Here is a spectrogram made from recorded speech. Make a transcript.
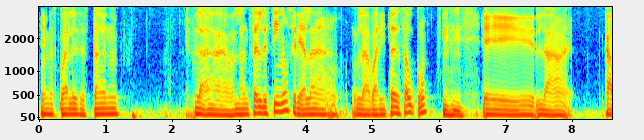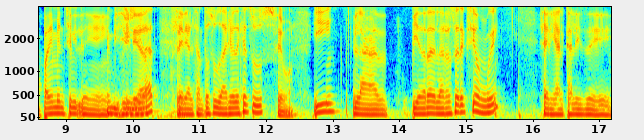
en las cuales están la lanza del destino, sería la, la varita de Sauco, eh, la capa de invencibil- eh, Invisibilidad, invisibilidad, sí. sería el santo sudario de Jesús, y la piedra de la resurrección, güey, sería el cáliz de...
